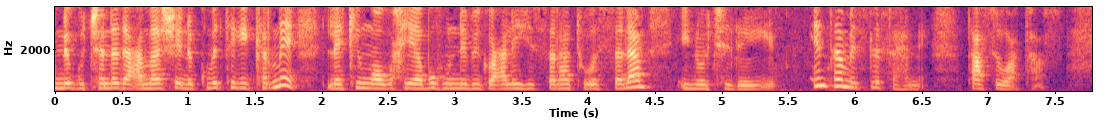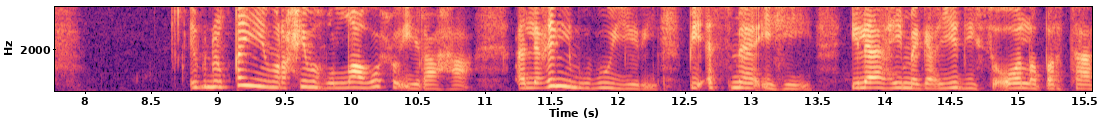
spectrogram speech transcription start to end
inagu jannada camaashayna kuma tegi karne laakiin waa waxyaabuhu nabigu calayhi salaatu wasalaam inoo jideeyay intaa ma isla fahne taasi waa taas ibnu lqayim raximahullah wuxuu yidhaahaa alcilmu buu yiri biasmaa'ihi ilaahay magacyadiisa oo la bartaa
